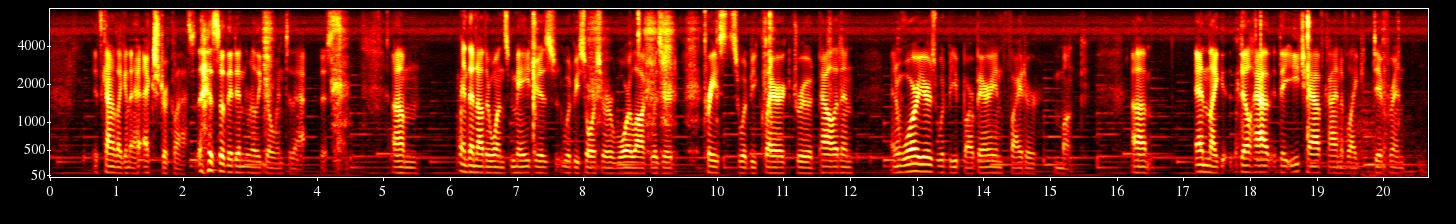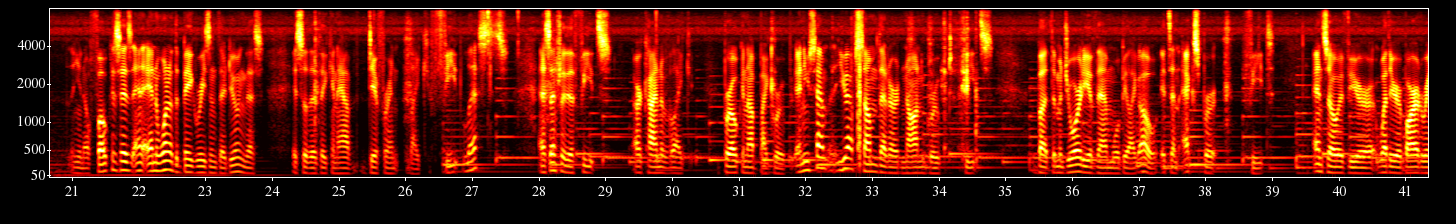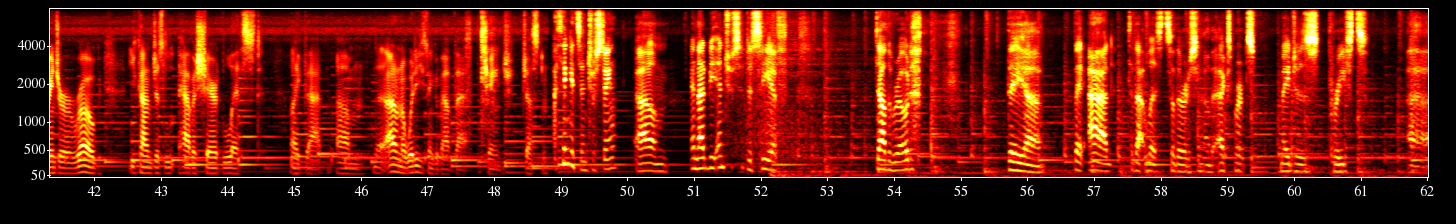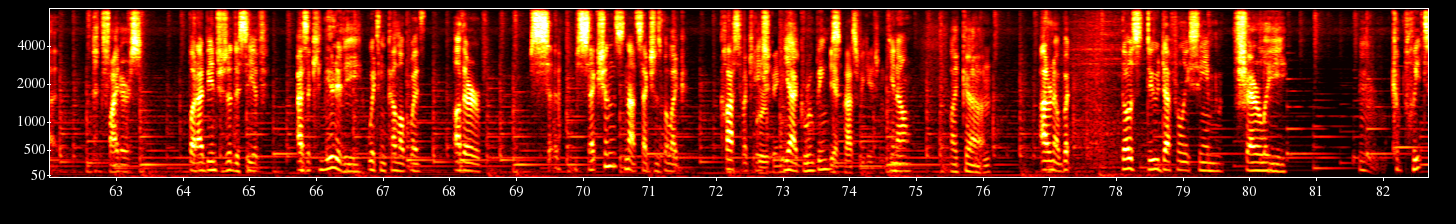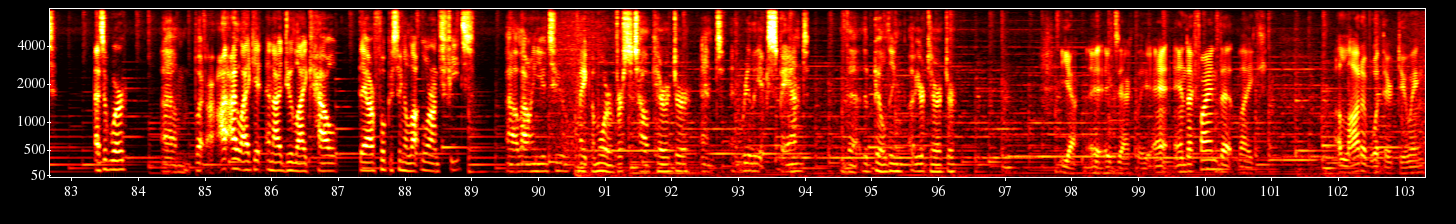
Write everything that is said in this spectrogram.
it's kind of like an extra class, so they didn't really go into that this time. Um, and then other ones, mages would be sorcerer, warlock, wizard, priests would be cleric, druid, paladin, and warriors would be barbarian, fighter, monk. Um, and like they'll have, they each have kind of like different, you know, focuses. And, and one of the big reasons they're doing this is so that they can have different like feat lists. And essentially, the feats are kind of like broken up by group. And you some you have some that are non-grouped feats, but the majority of them will be like, oh, it's an expert feat. And so if you're whether you're a bard, ranger, or rogue, you kind of just have a shared list like that. Um, I don't know. What do you think about that change, Justin? I think it's interesting. Um, and I'd be interested to see if down the road they uh, they add to that list. So there's you know the experts, mages, priests, uh, and fighters. But I'd be interested to see if, as a community, we can come up with other se- sections, not sections, but like classification. Groupings? Yeah, groupings. Yeah, classifications. You know, like uh, Mhm. I don't know, but those do definitely seem fairly hmm, complete, as it were. Um, but I, I like it, and I do like how they are focusing a lot more on feats, uh, allowing you to make a more versatile character and and really expand the the building of your character. Yeah, exactly. And, and I find that like a lot of what they're doing,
